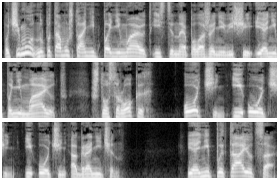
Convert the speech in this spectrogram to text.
Почему? Ну, потому что они понимают истинное положение вещей, и они понимают, что срок их очень и очень и очень ограничен. И они пытаются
